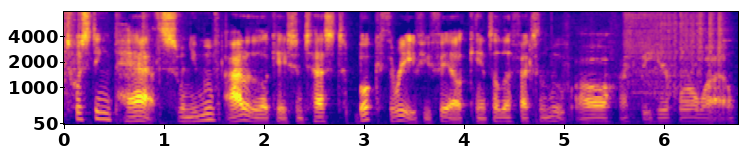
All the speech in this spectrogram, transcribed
Twisting Paths. When you move out of the location, test book three. If you fail, cancel the effects of the move. Oh, I could be here for a while.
